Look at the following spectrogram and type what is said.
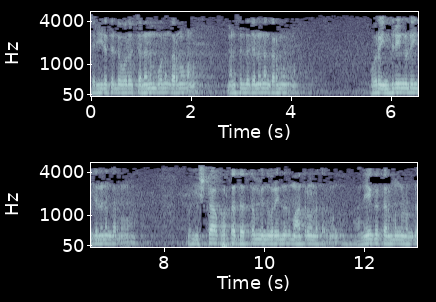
ശരീരത്തിന്റെ ഓരോ ചലനം പോലും കർമ്മമാണ്. മനസ്സിന്റെ ചലനം കർമ്മമാണ്. ഓരോ ഇന്ദ്രിയങ്ങളുടെയും ചലനം കർമ്മമാണ്. ഇഷ്ടാപൂർത്ത ദത്തം എന്ന് പറയുന്നത് മാത്രമല്ല കർമ്മങ്ങൾ. അനേക കർമ്മങ്ങളുണ്ട്.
